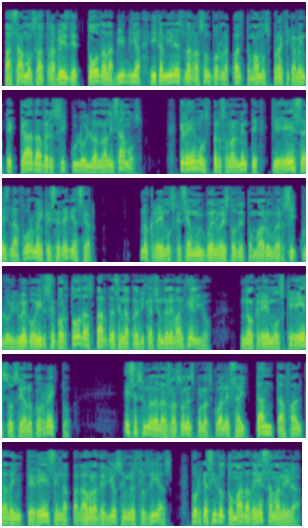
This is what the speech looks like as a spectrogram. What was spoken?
pasamos a través de toda la Biblia y también es la razón por la cual tomamos prácticamente cada versículo y lo analizamos. Creemos personalmente que esa es la forma en que se debe hacer. No creemos que sea muy bueno esto de tomar un versículo y luego irse por todas partes en la predicación del Evangelio. No creemos que eso sea lo correcto. Esa es una de las razones por las cuales hay tanta falta de interés en la palabra de Dios en nuestros días, porque ha sido tomada de esa manera.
